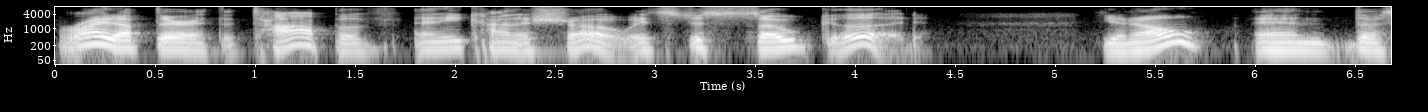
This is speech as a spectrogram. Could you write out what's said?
right up there at the top of any kind of show. It's just so good. You know? And the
